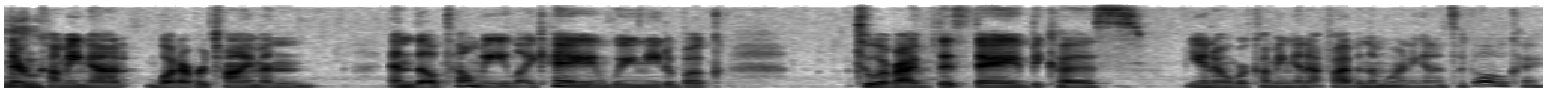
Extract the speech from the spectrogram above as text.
they're Mm-hmm. coming at whatever time and and they'll tell me like, "Hey, we need a book to arrive this day because, you know, we're coming in at 5 in the morning." And it's like, "Oh, okay."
